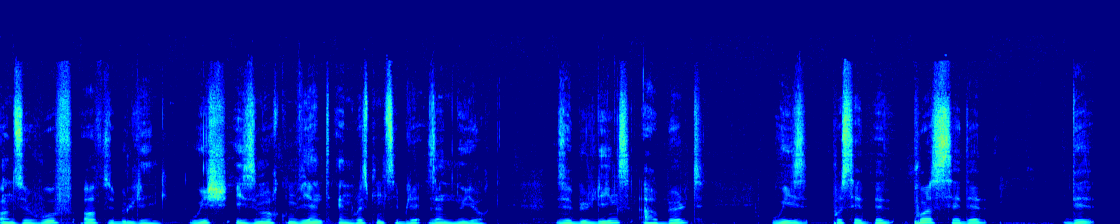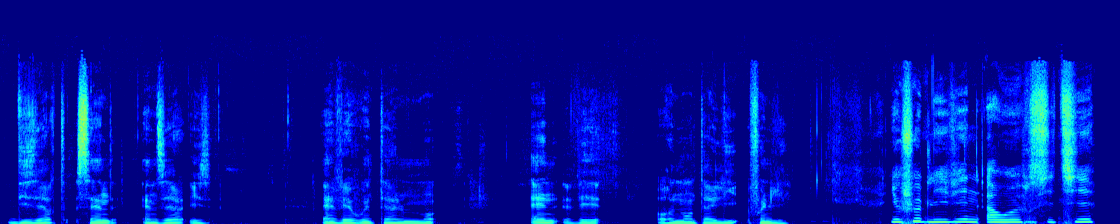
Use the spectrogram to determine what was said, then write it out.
on the roof of the building, which is more convenient and responsible than New York. The buildings are built with processed, de desert sand and there is environmentally friendly. You should live in our city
